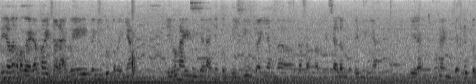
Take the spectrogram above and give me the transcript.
Xin chào tất cả mọi người đã quay trở lại với kênh youtube của mình nhé Thì hôm nay mình sẽ lại tiếp tục review cho anh em ờ, các sản phẩm về xe lưng của bên mình nhé Thì đây, hôm nay mình sẽ tiếp tục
